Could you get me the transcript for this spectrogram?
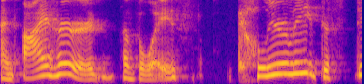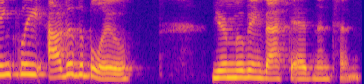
and I heard a voice clearly, distinctly out of the blue, you're moving back to Edmonton.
